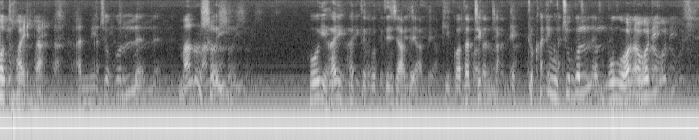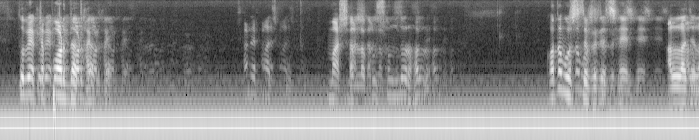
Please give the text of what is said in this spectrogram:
মত হয় না। আর নিচু করলে মানুষ ওই হই হাই করতে করতে যাবে। কি কথা ঠিক না? একটুখানি উঁচু করলে বুক ভরাভরি তবে একটা পর্দা থাকবে। সাড়ে পাঁচ ফুট। মার্শাল্লাহ খুব সুন্দর হবে। কথা বুঝতে পেরেছেন? আল্লাহ যেন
